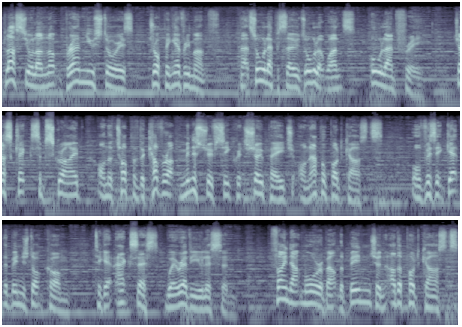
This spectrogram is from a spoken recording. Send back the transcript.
Plus, you'll unlock brand new stories dropping every month. That's all episodes all at once, all ad free. Just click subscribe on the top of the Cover Up Ministry of Secrets show page on Apple Podcasts or visit getthebinge.com to get access wherever you listen. Find out more about The Binge and other podcasts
